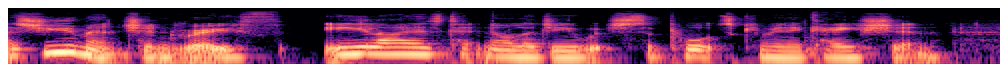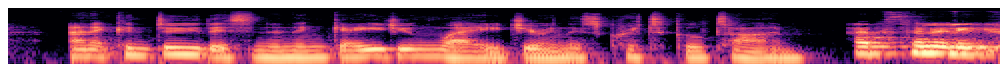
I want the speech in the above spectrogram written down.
As you mentioned, Ruth, Eli is technology which supports communication and it can do this in an engaging way during this critical time. Absolutely.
